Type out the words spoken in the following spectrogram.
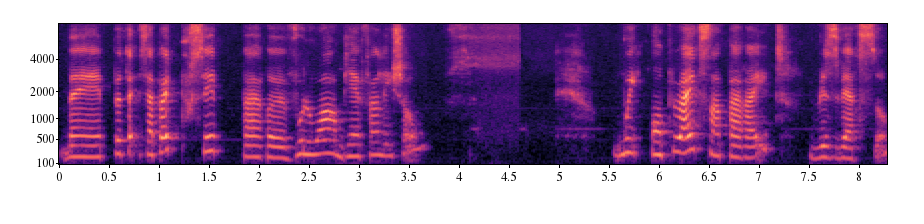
ben, peut-être, ça peut être poussé par euh, vouloir bien faire les choses. Oui, on peut être sans paraître, vice-versa.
